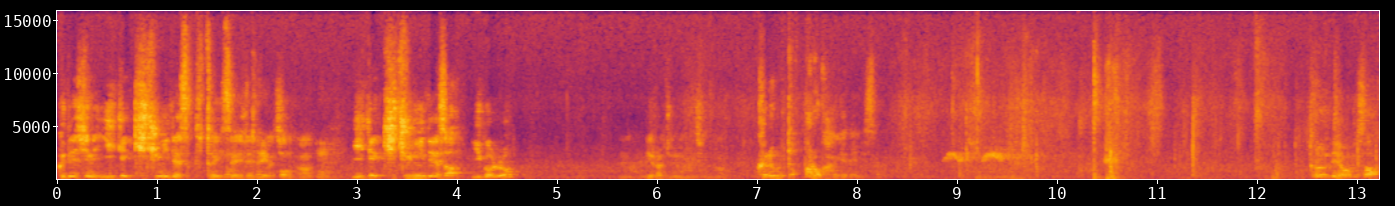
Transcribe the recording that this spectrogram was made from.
그 대신에 이게 기준이 돼서 붙어 있어야 붙어 되는 거지 있고, 어. 예. 이게 기준이 돼서 이걸로 음, 밀어주는 거지 어. 그러면 똑바로 가게 돼 있어 그런데 여기서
